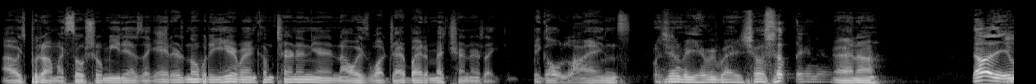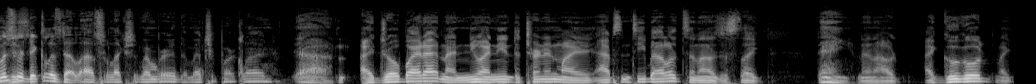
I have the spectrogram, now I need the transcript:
I always put it on my social media. I was like, "Hey, there's nobody here, man. Come turn in here." And I always walk, drive by the Metra, and there's like big old lines. It's gonna be everybody shows up there now. I know. No, it was just- ridiculous that last election. Remember the MetraPark line? Yeah, I drove by that, and I knew I needed to turn in my absentee ballots, and I was just like, "Dang!" And then I would, I googled like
